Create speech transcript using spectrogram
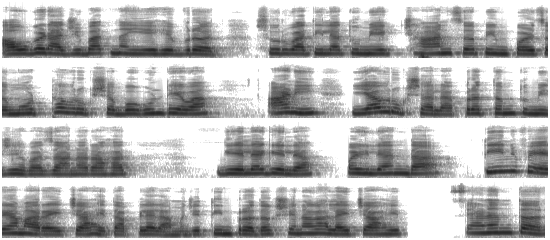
अवघड अजिबात नाही आहे हे व्रत. सुरुवातीला तुम्ही एक छानसं पिंपळचं मोठं वृक्ष बघून ठेवा आणि या वृक्षाला प्रथम तुम्ही जेव्हा जाणार आहात गेल्या गेल्या पहिल्यांदा तीन फेऱ्या मारायच्या आहेत आपल्याला म्हणजे तीन प्रदक्षिणा घालायच्या आहेत. त्यानंतर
